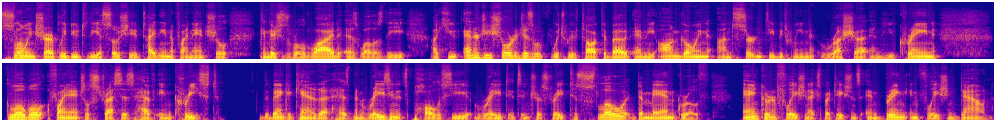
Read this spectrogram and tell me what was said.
slowing sharply due to the associated tightening of financial conditions worldwide, as well as the acute energy shortages, which we've talked about, and the ongoing uncertainty between Russia and the Ukraine. Global financial stresses have increased. The Bank of Canada has been raising its policy rate, its interest rate, to slow demand growth, anchor inflation expectations, and bring inflation down.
